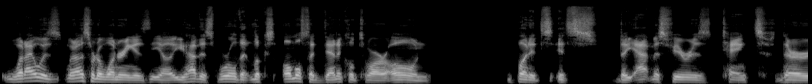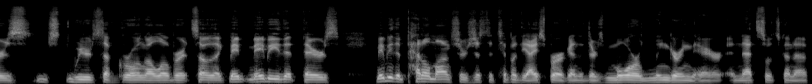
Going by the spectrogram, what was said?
what I was what I was sort of wondering is you know you have this world that looks almost identical to our own, but it's it's the atmosphere is tanked. There's weird stuff growing all over it. So like maybe maybe that there's maybe the petal monster is just the tip of the iceberg, and that there's more lingering there, and that's what's to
